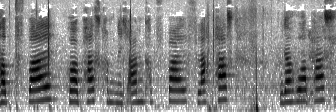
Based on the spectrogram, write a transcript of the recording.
Kopfball. Hoher Pass kommt nicht an. Kopfball. Flachpass. Wieder hoher Pass.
